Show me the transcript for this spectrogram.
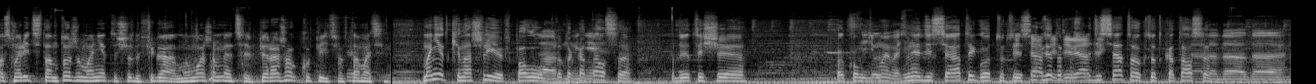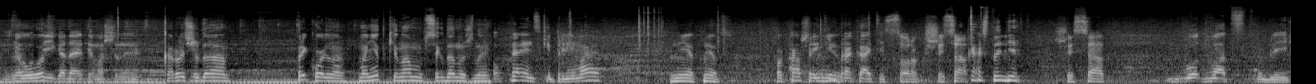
О, смотрите, там тоже монеты еще дофига. Мы можем эти пирожок купить в автомате. Монетки нашли в полу. Да, Кто-то катался в 2000 каком-то. У меня десятый год тут есть. Ну, Где-то после десятого кто-то катался. Да, да, да. Ну Золотые вот. года этой машины. Короче, да. Прикольно. Монетки нам всегда нужны. Украинские принимают. Нет, нет. Пока А что прикинь нет. прокатись. 40, 60, Пока что нет. 60. Вот 20 рублей.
